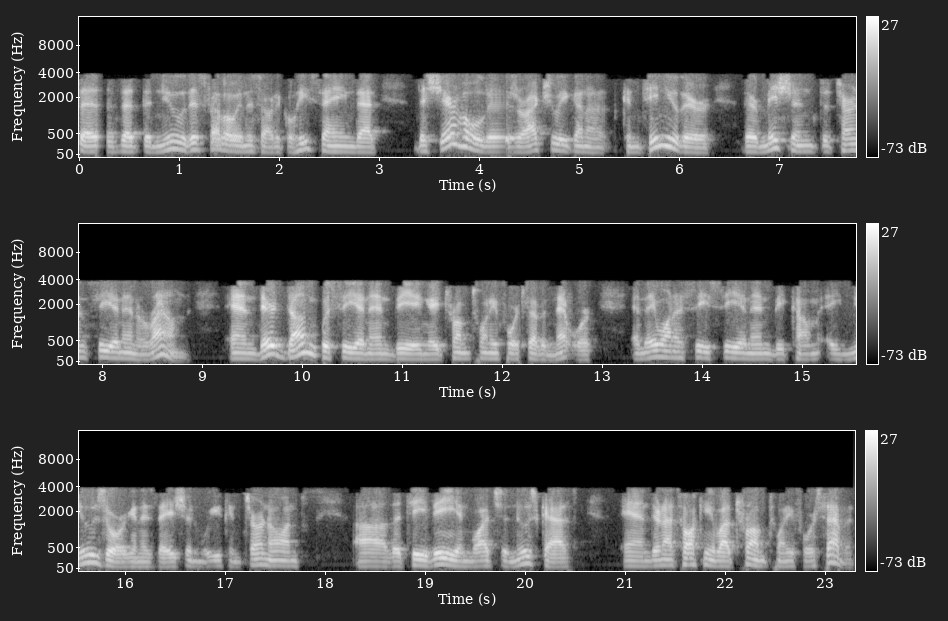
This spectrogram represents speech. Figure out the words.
says that the new, this fellow in this article, he's saying that the shareholders are actually going to continue their, their mission to turn CNN around. And they're done with CNN being a Trump 24-7 network, and they want to see CNN become a news organization where you can turn on uh, the TV and watch a newscast, and they're not talking about Trump 24-7.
